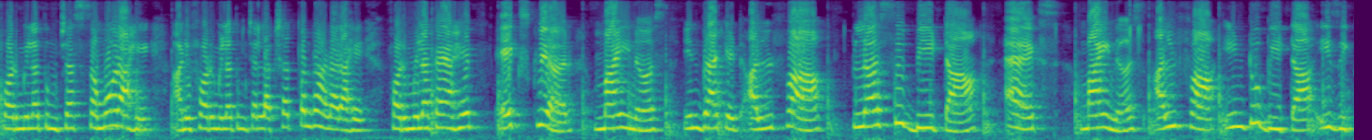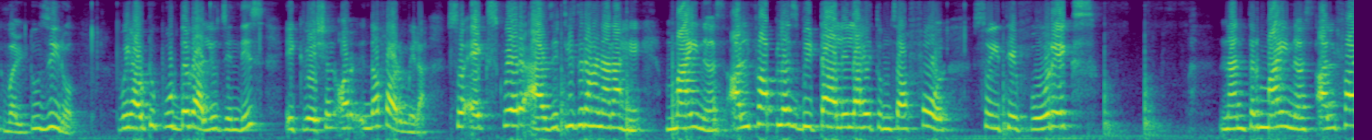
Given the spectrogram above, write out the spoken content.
फॉर्म्युला तुमच्यासमोर आहे आणि फॉर्म्युला तुमच्या लक्षात पण राहणार आहे. फॉर्म्युला काय आहे? X square minus in bracket alpha plus beta X minus alpha into beta is equal to 0 we have to put the values in this equation or in the formula. So x square as it is राहणार आहे. Minus alpha plus beta आलेला आहे तुमचा 4 so इथे 4x नंतर मायनस अल्फा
